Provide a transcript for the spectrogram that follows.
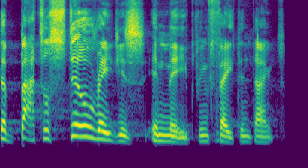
the battle still rages in me between faith and doubt.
